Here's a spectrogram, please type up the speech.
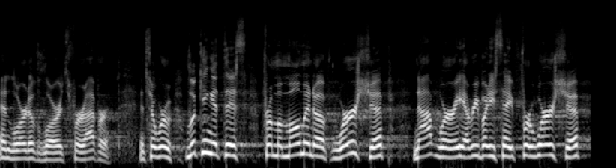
and Lord of Lords forever. And so we're looking at this from a moment of worship, not worry. Everybody say, for worship.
